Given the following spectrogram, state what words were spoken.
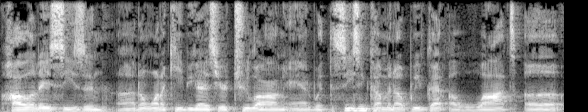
holiday season. Uh, I don't want to keep you guys here too long. And with the season coming up, we've got a lot of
